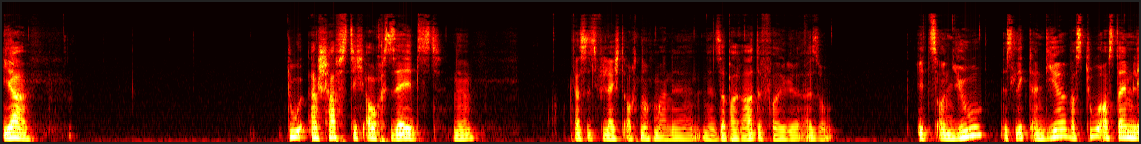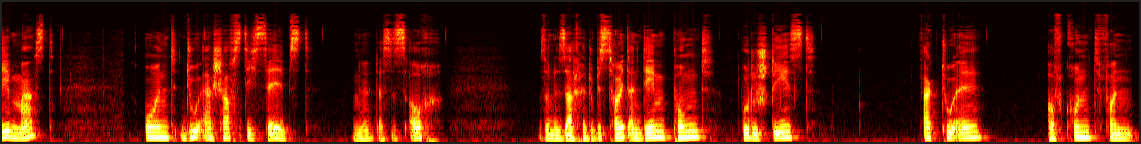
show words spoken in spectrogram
ja, du erschaffst dich auch selbst. Ne? Das ist vielleicht auch nochmal eine, eine separate Folge. Also, it's on you, es liegt an dir, was du aus deinem Leben machst. Und du erschaffst dich selbst. Ne? Das ist auch so eine Sache. Du bist heute an dem Punkt, wo du stehst, aktuell, aufgrund von,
